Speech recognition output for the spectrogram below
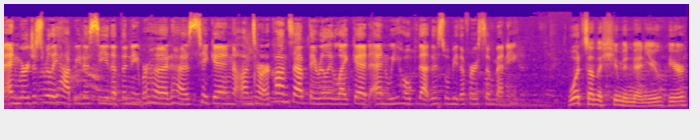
And we're just really happy to see that the neighborhood has taken onto our concept. They really like it, and we hope that this will be the first of many. What's on the human menu here?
